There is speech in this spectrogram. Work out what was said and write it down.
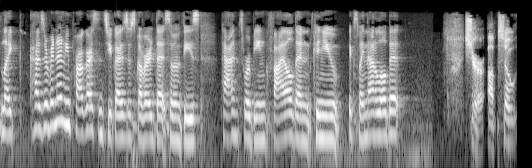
like has there been any progress since you guys discovered that some of these patents were being filed and can you explain that a little bit? Sure. Um, so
